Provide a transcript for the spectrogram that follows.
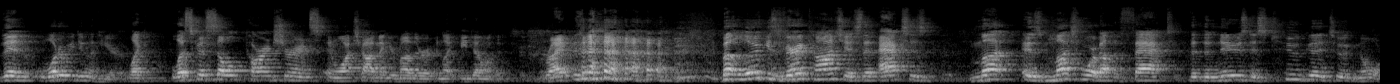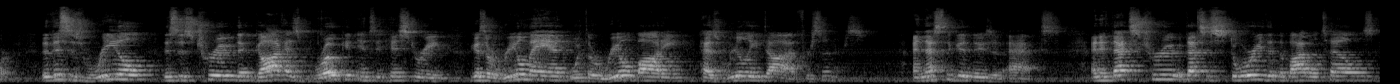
then what are we doing here? Like, let's go sell car insurance and watch How I Met Your Mother and like be done with it, right? but Luke is very conscious that Acts is much, is much more about the fact that the news is too good to ignore. That this is real, this is true, that God has broken into history because a real man with a real body has really died for sinners. And that's the good news of Acts. And if that's true, if that's a story that the Bible tells,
